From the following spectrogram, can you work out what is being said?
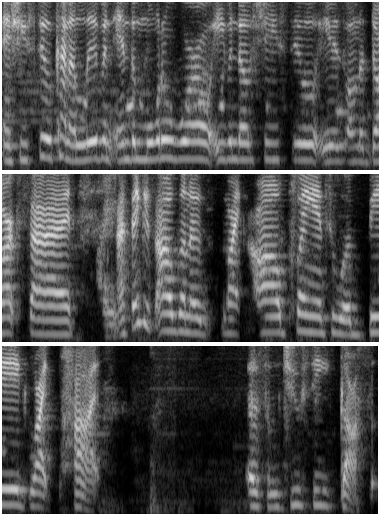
and she's still kind of living in the mortal world, even though she still is on the dark side. Right. I think it's all gonna like all play into a big like pot of some juicy gossip.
